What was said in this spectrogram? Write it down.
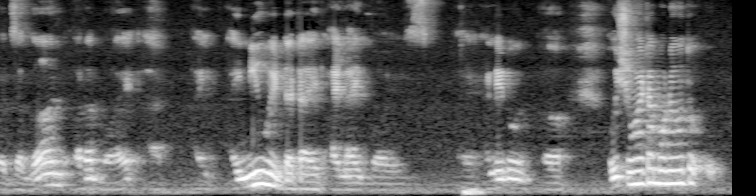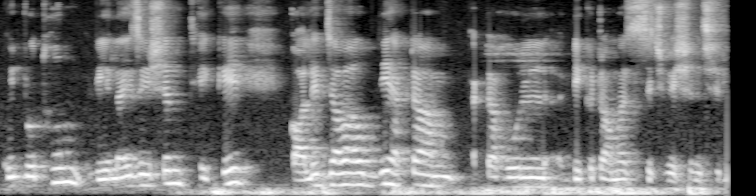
towards a girl or a boy, uh, I, I knew it that I, I like boys. And you know, uh, ওই সময়টা মনে হতো ওই প্রথম রিয়েলাইজেশন থেকে কলেজ যাওয়া অবধি একটা একটা হোল ডিকোটমাস সিচুয়েশন ছিল,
